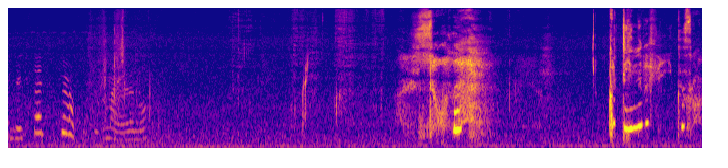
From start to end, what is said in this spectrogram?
Det er ikke så spøkelse som eier det nå. Så du? Gardinet beveget seg.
